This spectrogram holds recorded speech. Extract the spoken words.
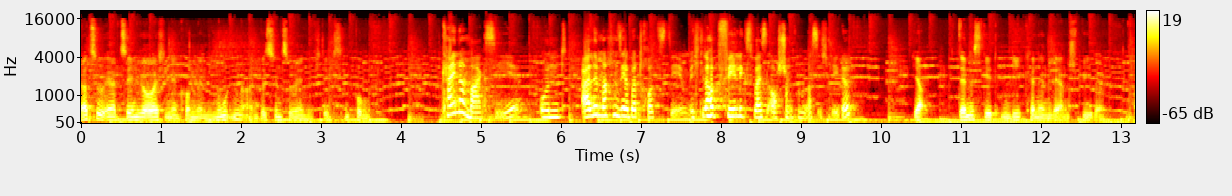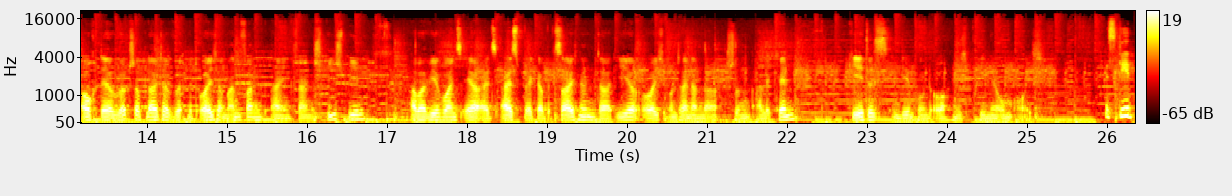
Dazu erzählen wir euch in den kommenden Minuten ein bisschen zu den wichtigsten Punkten. Keiner mag sie und alle machen sie aber trotzdem. Ich glaube, Felix weiß auch schon, von was ich rede. Ja, denn es geht um die Kennenlernspiele. Auch der Workshopleiter wird mit euch am Anfang ein kleines Spiel spielen, aber wir wollen es eher als Icebreaker bezeichnen, da ihr euch untereinander schon alle kennt, geht es in dem Punkt auch nicht primär um euch. Es geht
